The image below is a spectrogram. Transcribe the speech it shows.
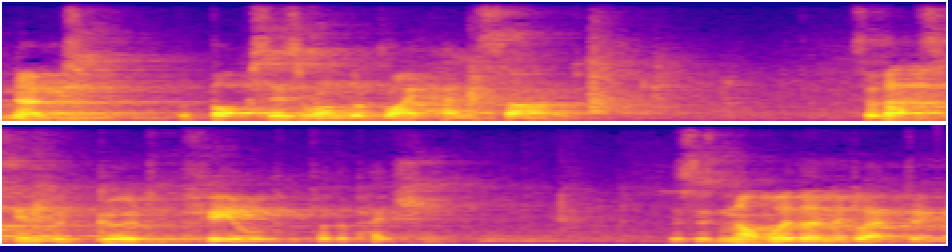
Note the boxes are on the right hand side. So that's in the good field for the patient. This is not where they're neglecting,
